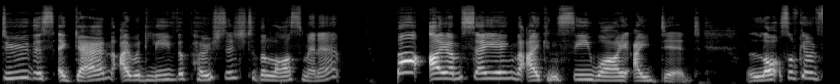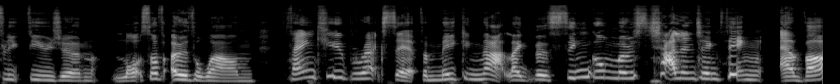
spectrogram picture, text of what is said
do this again, I would leave the postage to the last minute, but I am saying that I can see why I did. Lots of confusion, lots of overwhelm. Thank you, Brexit, for making that like the single most challenging thing ever.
